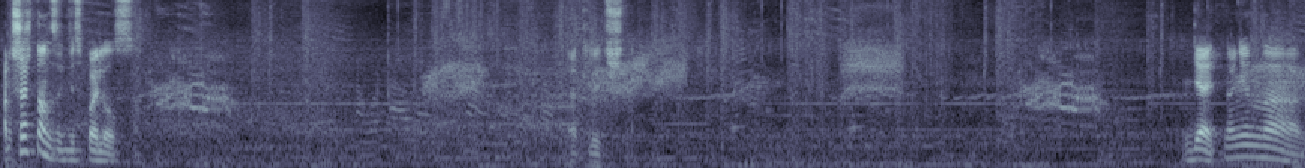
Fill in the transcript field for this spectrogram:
Хорошо, что он задиспалился. Отлично. Дядь, ну не надо.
